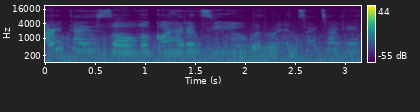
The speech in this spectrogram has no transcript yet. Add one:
Alright guys, ahead and see you when we're inside Target.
